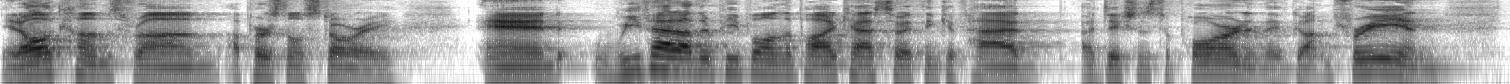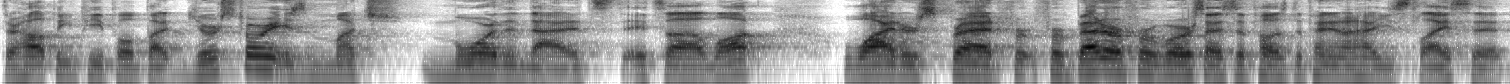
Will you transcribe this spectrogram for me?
it all comes from a personal story. And we've had other people on the podcast who I think have had addictions to porn and they've gotten free and they're helping people. But your story is much more than that. It's it's a lot wider spread for, for better or for worse, I suppose, depending on how you slice it.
